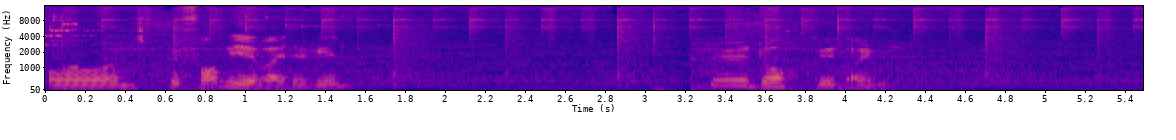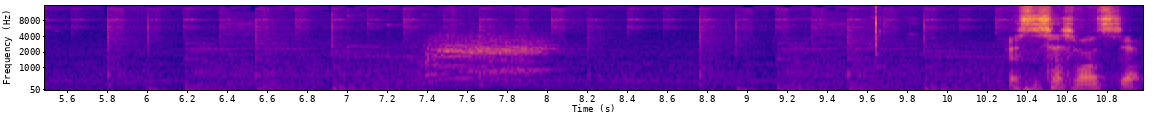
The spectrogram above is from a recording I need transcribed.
Und bevor wir hier weitergehen, Nee, doch, geht eigentlich. Es ist das Monster.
